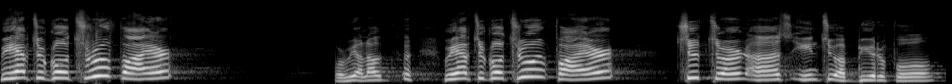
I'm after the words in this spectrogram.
we have to go through fire. Were we allowed? we have to go through fire to turn us into a beautiful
